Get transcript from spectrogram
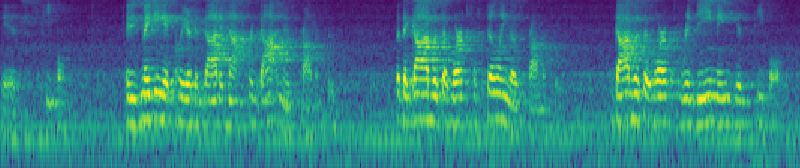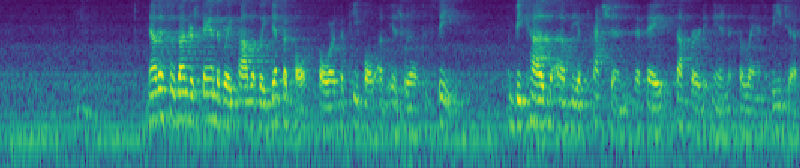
his people. And he's making it clear that God had not forgotten his promises, but that God was at work fulfilling those promises. God was at work redeeming his people. Now, this was understandably probably difficult for the people of Israel to see because of the oppression that they suffered in the land of Egypt.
